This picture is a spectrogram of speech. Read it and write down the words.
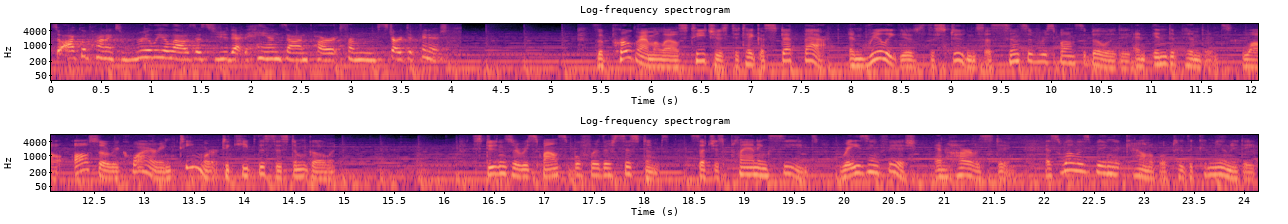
So aquaponics really allows us to do that hands-on part from start to finish. The program allows teachers to take a step back and really gives the students a sense of responsibility and independence while also requiring teamwork to keep the system going. Students are responsible for their systems, such as planting seeds, raising fish, and harvesting, as well as being accountable to the community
